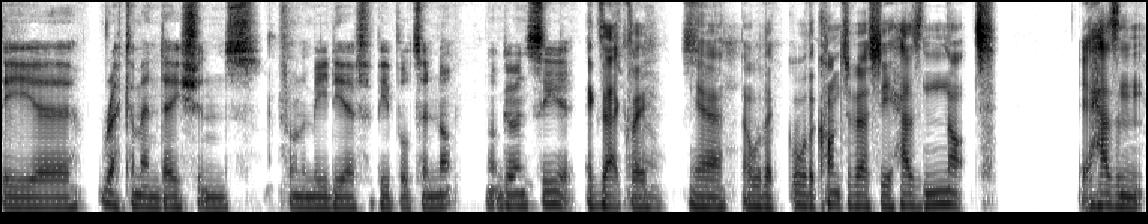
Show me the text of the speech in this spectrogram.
the uh, recommendations from the media for people to not not go and see it. exactly well. Yeah. All the all the controversy has not. It hasn't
